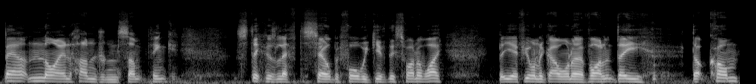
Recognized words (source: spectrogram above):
about 900 and something stickers left to sell before we give this one away. But yeah, if you want to go on uh, violentd.com,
